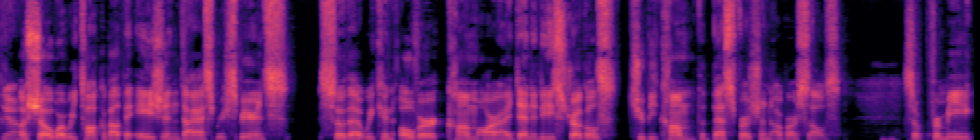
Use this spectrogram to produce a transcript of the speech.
yeah. a show where we talk about the Asian diaspora experience so that we can overcome our identity struggles to become the best version of ourselves. So for me,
